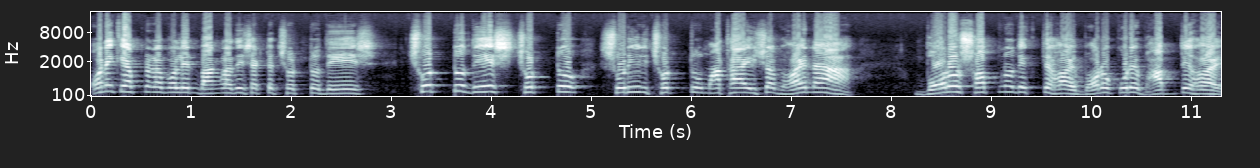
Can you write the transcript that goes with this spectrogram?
অনেকে আপনারা বলেন, বাংলাদেশ একটা ছোট্ট দেশ। ছোট্ট দেশ, ছোট্ট শরীর, ছোট্ট মাথা, এইসব হয় না। বড় স্বপ্ন দেখতে হয়, বড় করে ভাবতে হয়,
